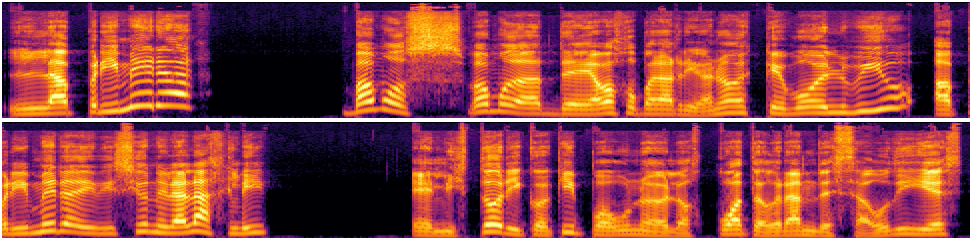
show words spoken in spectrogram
La primera, vamos, vamos de abajo para arriba, ¿no? Es que volvió a primera división el Al-Ahli, el histórico equipo, uno de los cuatro grandes saudíes,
